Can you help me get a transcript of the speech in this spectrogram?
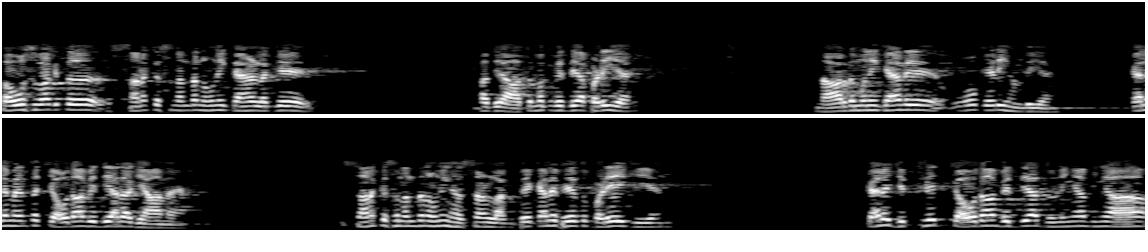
ਤਾਂ ਉਸ ਵਕਤ ਸਨਕ ਸਨੰਦਨ ਹੁਣੀ ਕਹਿਣ ਲੱਗੇ, ਅਧਿਆਤਮਕ ਵਿਦਿਆ ਪੜ੍ਹੀ ਹੈ ਨਾਰਦ ਮੁਨੀ ਕਹਿੰਦੇ, ਉਹ ਕਿਹੜੀ ਹੁੰਦੀ ਹੈ ਕਹਿੰਦੇ, ਮੈਨੂੰ ਤਾਂ 14 ਵਿਦਿਆ ਦਾ ਗਿਆਨ ਹੈ ਸਨਕ ਸੁਨੰਦਨ ਹੁਣੀ ਹੱਸਣ ਲੱਗ ਪਏ, ਕਹਿੰਦੇ ਫਿਰ ਤੂੰ ਪੜ੍ਹਿਆ ਹੀ ਕੀ ਹੈ? ਕਹਿੰਦੇ ਜਿੱਥੇ 14 ਵਿਦਿਆ ਦੁਨੀਆ ਦੀਆਂ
